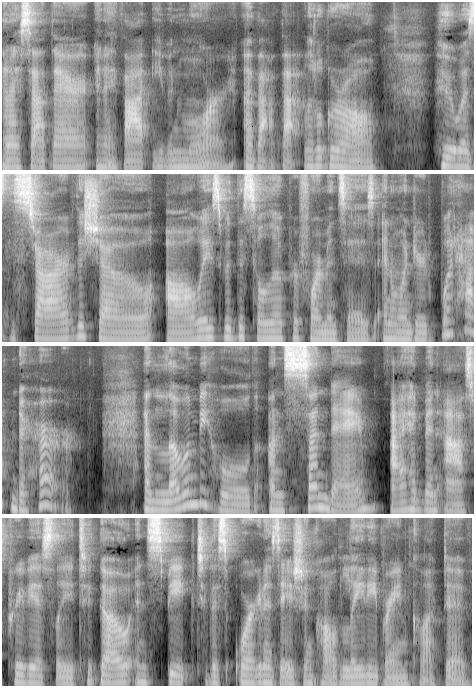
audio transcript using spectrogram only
And I sat there and I thought even more about that little girl who was the star of the show, always with the solo performances, and wondered what happened to her. And lo and behold, on Sunday, I had been asked previously to go and speak to this organization called Lady Brain Collective,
